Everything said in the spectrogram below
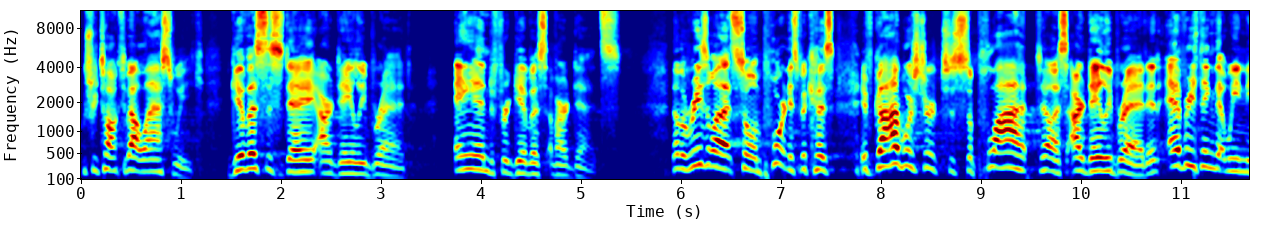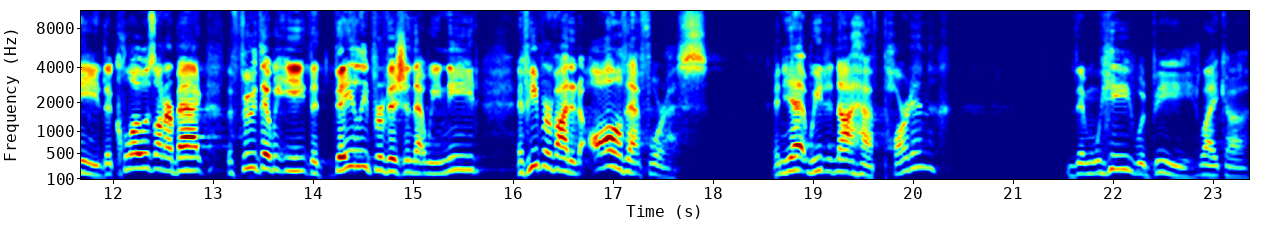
which we talked about last week. Give us this day our daily bread and forgive us of our debts. Now, the reason why that's so important is because if God was to, to supply to us our daily bread and everything that we need, the clothes on our back, the food that we eat, the daily provision that we need, if He provided all of that for us, and yet we did not have pardon, then we would be like an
